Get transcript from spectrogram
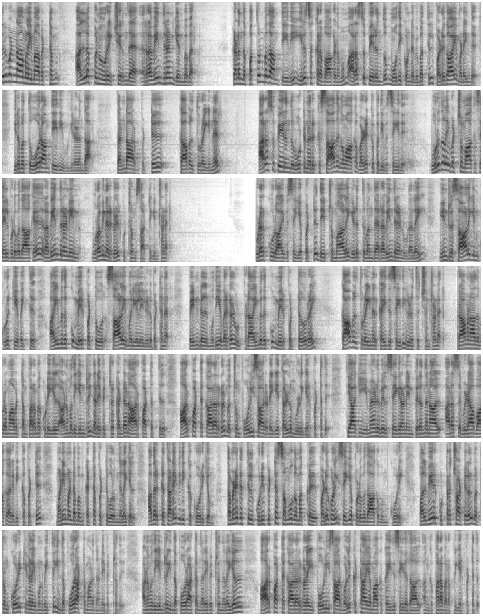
திருவண்ணாமலை மாவட்டம் அல்லப்பனூரைச் சேர்ந்த ரவீந்திரன் என்பவர். கடந்த பத்தொன்பதாம் தேதி இருசக்கர வாகனமும் அரசு பேருந்தும் மோதிக்கொண்ட விபத்தில் படுகாயமடைந்து இருபத்தி ஓராம் தேதி உயிரிழந்தார். தண்டார்பட்டு காவல்துறையினர் அரசு பேருந்து ஓட்டுநருக்கு சாதகமாக வழக்கு பதிவு செய்து ஒருதலைபட்சமாக செயல்படுவதாக ரவீந்திரனின் உறவினர்கள் குற்றம் சாட்டுகின்றனர். உடற்கூறு ஆய்வு செய்யப்பட்டு நேற்று மாலை எடுத்து வந்த ரவீந்திரன் உடலை இன்று சாலையின் குறுக்கே வைத்து ஐம்பதுக்கும் மேற்பட்டோர் சாலை மறியலில் ஈடுபட்டனர். பெண்கள் முதியவர்கள் உட்பட ஐம்பதுக்கும் மேற்பட்டோரை காவல்துறையினர் கைது செய்து இழுத்துச் சென்றனர். ராமநாதபுரம் மாவட்டம் பரமக்குடியில் அனுமதியின்றி நடைபெற்ற கண்டன ஆர்ப்பாட்டத்தில் ஆர்ப்பாட்டக்காரர்கள் மற்றும் போலீசாரிடையே தள்ளுமுள்ளு ஏற்பட்டது. தியாகி இமானுவேல் சேகரனின் பிறந்தநாள் அரசு விழாவாக அறிவிக்கப்பட்டு மணிமண்டபம் கட்டப்பட்டு வரும் நிலையில் அதற்கு தடை விதிக்க கோரியும் தமிழகத்தில் குறிப்பிட்ட சமூக மக்கள் படுகொலை செய்யப்படுவதாகவும் கூறி பல்வேறு குற்றச்சாட்டுகள் மற்றும் கோரிக்கைகளை முன்வைத்து இந்த போராட்டமானது நடைபெற்றது. அனுமதியின்றி இந்த போராட்டம் நடைபெற்ற நிலையில் ஆர்ப்பாட்டக்காரர்களை போலீசார் வலுக்கட்டாயமாக கைது செய்ததால் அங்கு பரபரப்பு ஏற்பட்டது.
